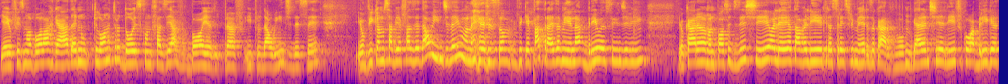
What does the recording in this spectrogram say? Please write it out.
E aí eu fiz uma boa largada e no quilômetro 2, quando fazia a boia para ir para o downwind, descer, eu vi que eu não sabia fazer downwind nenhum, né? Eu só fiquei para trás, a menina abriu assim de mim. Eu, caramba, não posso desistir. Eu olhei, eu estava ali entre as três primeiras. Eu, cara, vou me garantir ali. Ficou a briga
